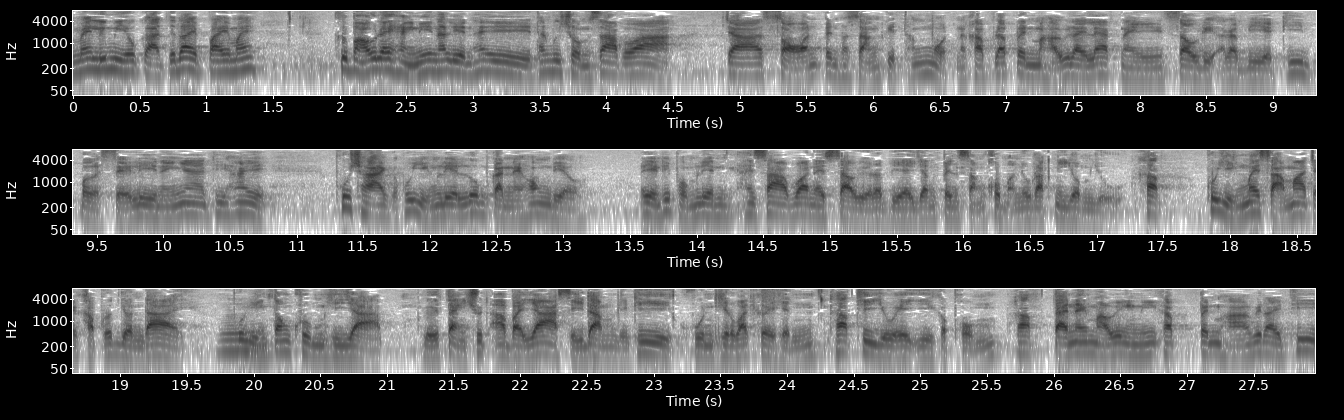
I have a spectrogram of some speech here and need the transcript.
ไหมหรือมีโอกาสจะได้ไปไหม คือมหาวิทยาลัยแห่งนี้นะเรียนให้ท่านผู้ชมทราบว่า จะสอนเป็นภาษาอังกฤษทั้งหมดนะครับและเป็นมหาวิทยาลัยแรกในซาอุดิอาระเบียที่เปิดเสรีในแง่ที่ให้ผู้ชายกับผู้หญิงเรียนร่วมกันในห้องเดียวและอย่างที่ผมเรียนให้ทราบว่าในซาอุดิอาระเบียยังเป็นสังคมอนุรักษ์นิยมอยู่ครับ ผู้หญิงไม่สามารถจะขับรถยนต์ได้ ผู้หญิงต้องคลุมฮิญาบ หรือแต่งชุดอาบายาสีดำอย่างที่คุณธีรวัตรเคยเห็นครับที่ UAE กับผมครับแต่ในมหาวิทยาลัยแห่งนี้ครับเป็นมหาวิทยาลัยที่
